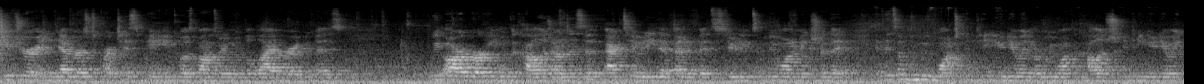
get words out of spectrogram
future endeavors to participate in co-sponsoring with the library, because we are working with the college on this activity that benefits students, and we want to make sure that if it's something we want to continue doing, or we want the college to continue doing,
